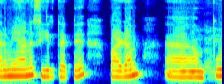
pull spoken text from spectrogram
அருமையான சீர்தட்டு பழம் பூ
